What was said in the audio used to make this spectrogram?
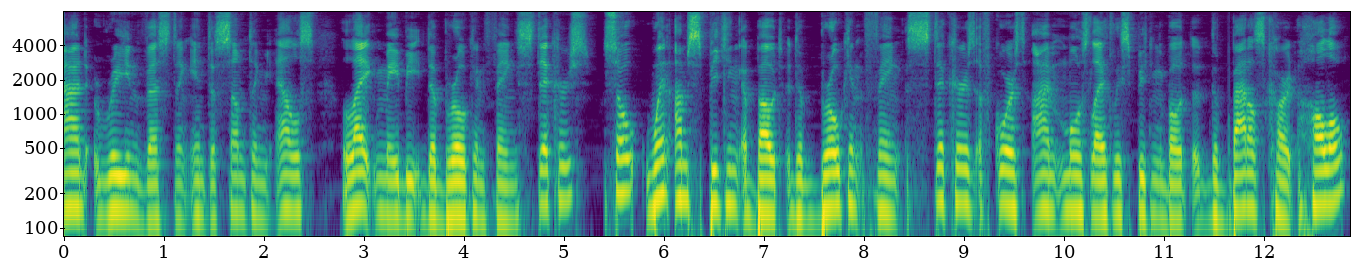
and reinvesting into something else like maybe the Broken Fang stickers. So when I'm speaking about the Broken Fang stickers, of course, I'm most likely speaking about the, the Battle Scarred hollow.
